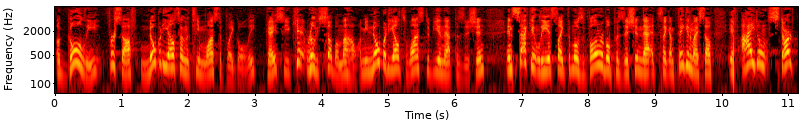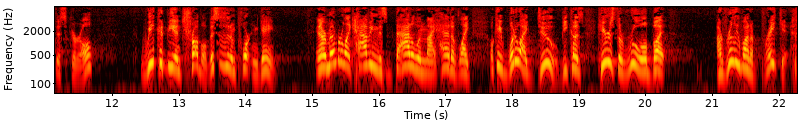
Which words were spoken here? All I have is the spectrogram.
A goalie, first off, nobody else on the team wants to play goalie, okay? So you can't really sub them out. I mean, nobody else wants to be in that position. And secondly, it's like the most vulnerable position that it's like I'm thinking to myself, if I don't start this girl, we could be in trouble. This is an important game. And I remember like having this battle in my head of like, okay, what do I do? Because here's the rule, but I really want to break it.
